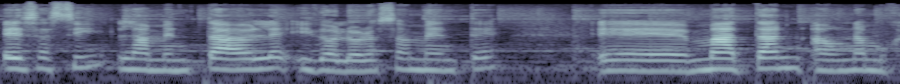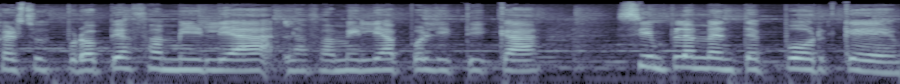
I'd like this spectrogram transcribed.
es así, lamentable y dolorosamente, eh, matan a una mujer, su propia familia, la familia política, simplemente porque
